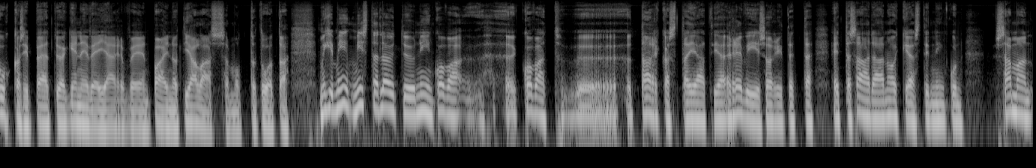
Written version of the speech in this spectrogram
uhkasi päätyä Genevejärveen painot jalassa, mutta tuota, mi, mi, mistä löytyy niin kova, kovat ö, tarkastajat ja reviisorit, että, että saadaan oikeasti niin kuin saman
